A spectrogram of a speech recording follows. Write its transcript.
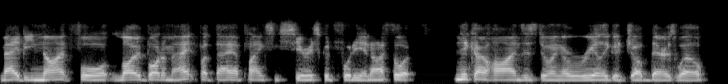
maybe ninth or low bottom eight, but they are playing some serious good footy. And I thought Nicho Hynes is doing a really good job there as well.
